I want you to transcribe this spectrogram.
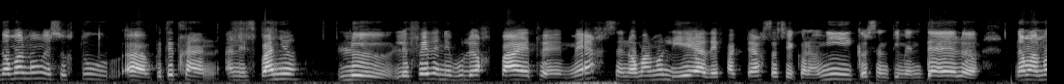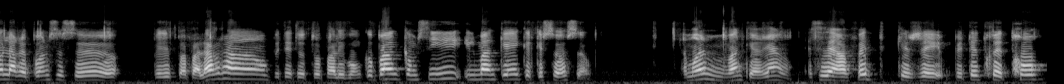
normalement, et surtout, peut-être en, en Espagne, le, le fait de ne vouloir pas être mère, c'est normalement lié à des facteurs socio-économiques ou sentimentaux. Normalement, la réponse, c'est peut-être pas l'argent, peut-être pas les bons copains, comme si il manquait quelque chose. Moi, il me manque rien. C'est en fait que j'ai peut-être trop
